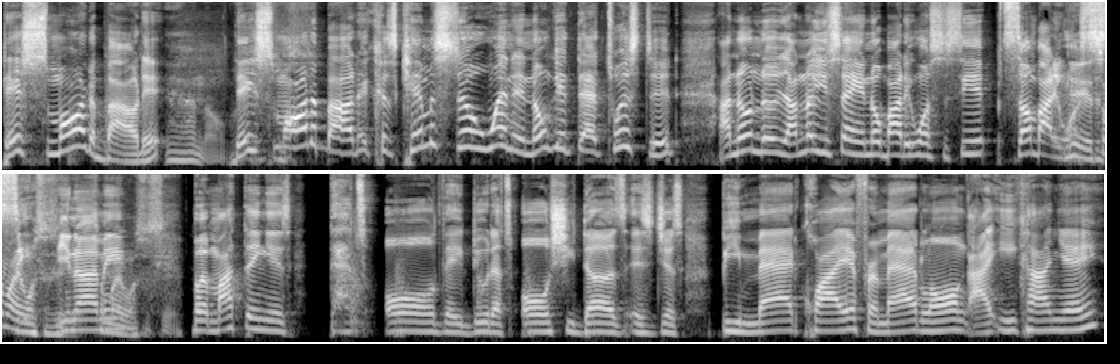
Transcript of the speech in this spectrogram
They're smart about it. Yeah, I know. They smart about it because Kim is still winning. Don't get that twisted. I know. I know you're saying nobody wants to see it. Somebody wants Yeah, to somebody see. wants to it. see You it. know what I mean? wants to see it. But my thing is. That's all they do. That's all she does is just be mad quiet for mad long, i.e. Kanye,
